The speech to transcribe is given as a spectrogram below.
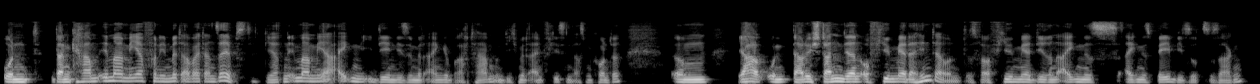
und dann kam immer mehr von den Mitarbeitern selbst. Die hatten immer mehr eigene Ideen, die sie mit eingebracht haben und die ich mit einfließen lassen konnte. Ähm, ja, und dadurch standen die dann auch viel mehr dahinter und es war viel mehr deren eigenes, eigenes Baby sozusagen.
